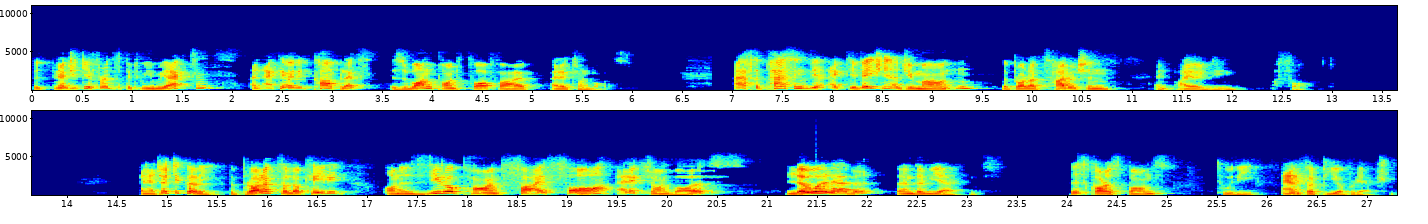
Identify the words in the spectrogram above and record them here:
the energy difference between reactants and activated complex is 1.45 electron volts. After passing the activation energy mountain, the products hydrogen and iodine are formed. Energetically, the products are located on a 0.54 electron volts lower level than the reactants. This corresponds to the enthalpy of reaction.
